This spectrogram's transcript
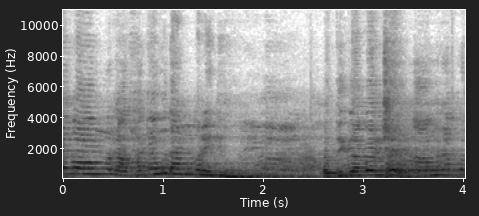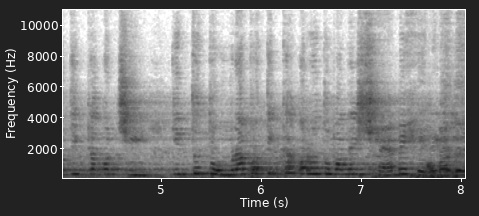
এবং রাধাকেও দান করে দিব। প্রতিজ্ঞা করছ? আমরা প্রতিজ্ঞা করছি কিন্তু তোমরা প্রতিজ্ঞা করো তোমাদের শ্যামে হেরে আমাদের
